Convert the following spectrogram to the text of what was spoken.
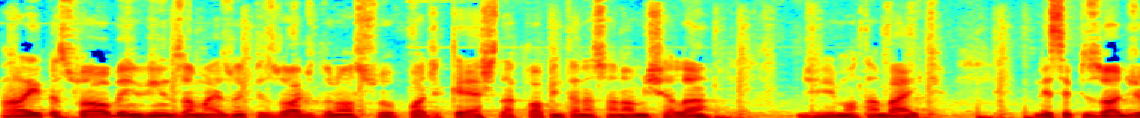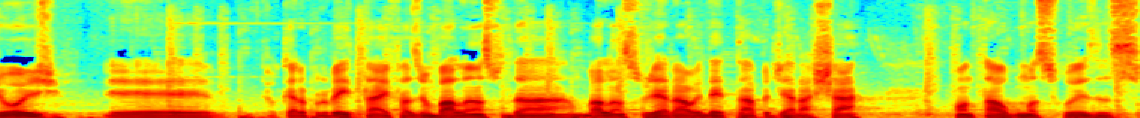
Fala aí pessoal, bem-vindos a mais um episódio do nosso podcast da Copa Internacional Michelin de mountain bike. Nesse episódio de hoje, é, eu quero aproveitar e fazer um balanço da um balanço geral da etapa de Araxá, contar algumas coisas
